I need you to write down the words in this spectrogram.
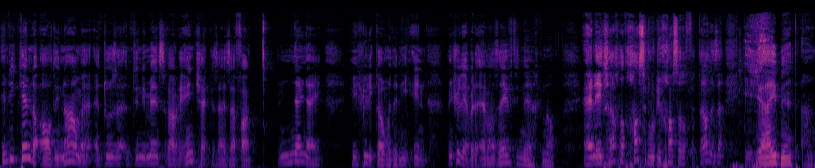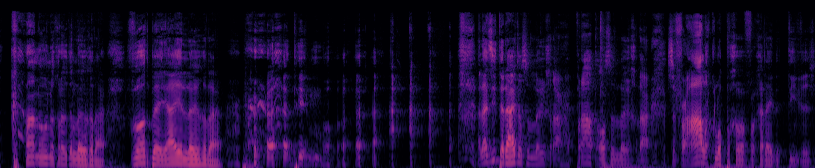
En die kende al die namen. En toen, ze, en toen die mensen wouden inchecken, zei ze van... Nee, nee, jullie komen er niet in. Want jullie hebben de MH17 neergeknald. En ik zag dat gasten, hoe die gasten dat vertelde. zei, jij bent een kanon grote leugenaar. Wat ben jij een leugenaar. die. En hij ziet eruit als een leugenaar. Hij praat als een leugenaar. Zijn verhalen kloppen gewoon voor tyfus.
